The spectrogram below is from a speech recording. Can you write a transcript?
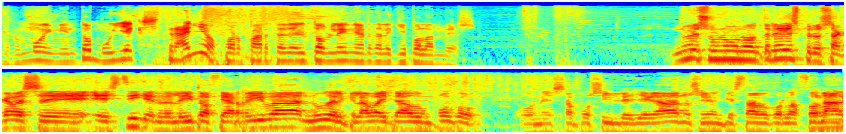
en un movimiento muy extraño por parte del top laner del equipo holandés. No es un 1-3, pero sacaba ese sticker del dedito hacia arriba. Noodle que le ha baitado un poco con esa posible llegada. No en qué estaba por la zona.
